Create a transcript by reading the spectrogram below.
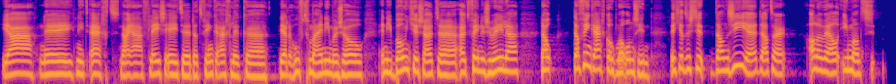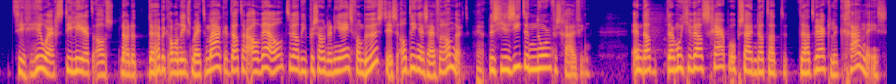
Ja, nee, niet echt. Nou ja, vlees eten, dat vind ik eigenlijk, ja, dat hoeft voor mij niet meer zo. En die boontjes uit, uit Venezuela, nou, dat vind ik eigenlijk ook maar onzin. Weet je, dus dit, dan zie je dat er, alhoewel iemand zich heel erg stileert als, nou, dat, daar heb ik allemaal niks mee te maken, dat er al wel, terwijl die persoon er niet eens van bewust is, al dingen zijn veranderd. Ja. Dus je ziet een normverschuiving. En dat, daar moet je wel scherp op zijn dat dat daadwerkelijk gaande is.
